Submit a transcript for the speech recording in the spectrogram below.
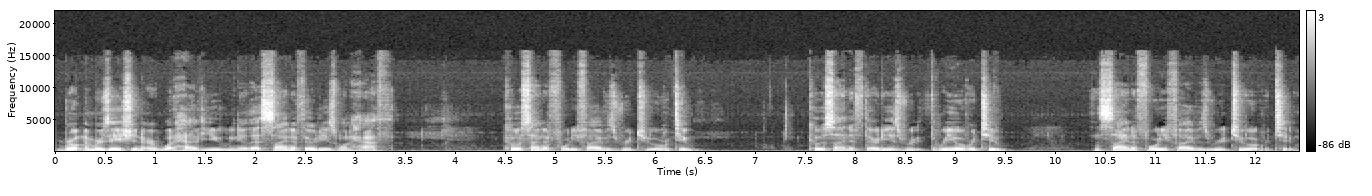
rote memorization or what have you, we know that sine of 30 is 1 half. Cosine of 45 is root 2 over 2. Cosine of 30 is root 3 over 2. And sine of 45 is root 2 over 2.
